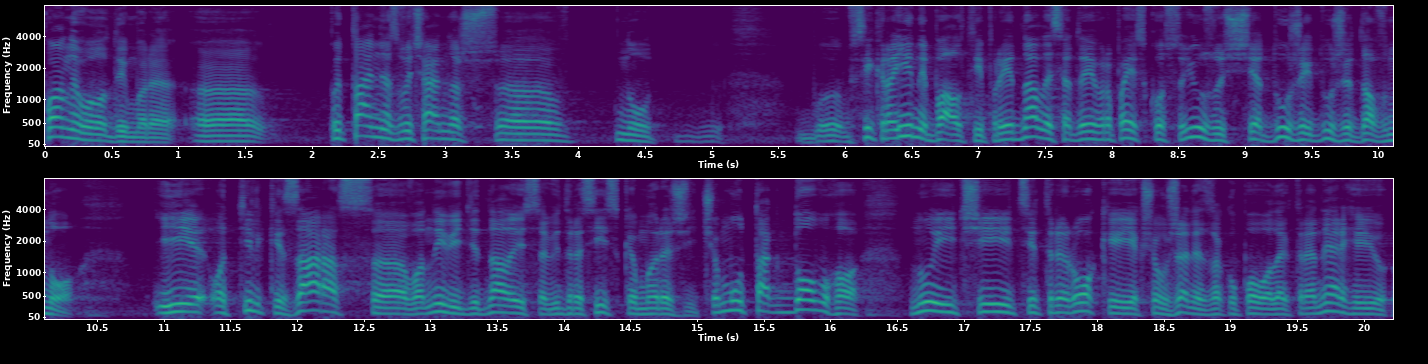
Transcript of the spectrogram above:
Пане Володимире, е, питання, звичайно ж, е, ну. Всі країни Балтії приєдналися до Європейського Союзу ще дуже і дуже давно. І от тільки зараз е, вони від'єдналися від російської мережі. Чому так довго? Ну і чи ці три роки, якщо вже не закуповували електроенергію,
